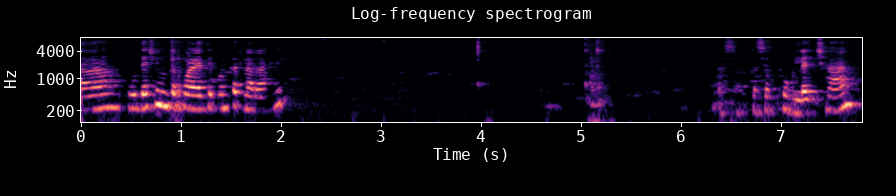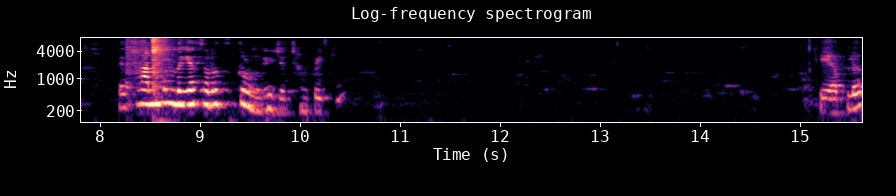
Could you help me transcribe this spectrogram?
आता उद्या शंकरपाळ्या ते पण करणार आहे. अशा कशा फुगल्या छान. त्या छान बंद गॅसवरच करून घ्यायच्या छानपैकी. हे आपलं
